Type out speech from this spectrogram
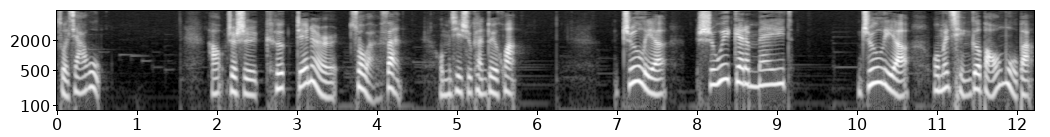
做家务。好，这是 cook dinner 做晚饭。我们继续看对话。Julia, should we get a maid? Julia，我们请个保姆吧。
